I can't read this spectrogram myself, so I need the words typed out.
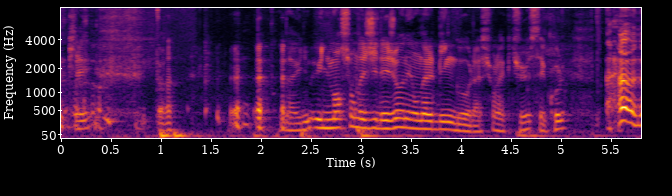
Ok. On a une, une mention des gilets jaunes et on a le bingo là sur l'actu, c'est cool. Euh,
